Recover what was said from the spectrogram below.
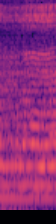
high.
